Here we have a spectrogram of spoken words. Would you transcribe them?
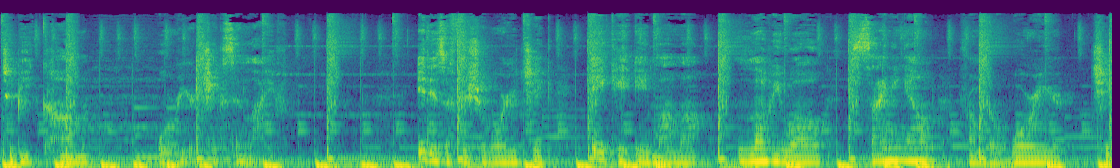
to become warrior chicks in life. It is official Warrior Chick, aka Mama. Love you all. Signing out from the Warrior Chick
